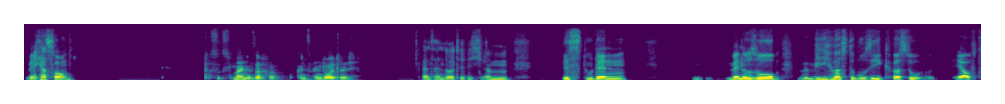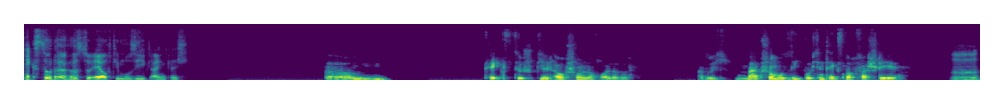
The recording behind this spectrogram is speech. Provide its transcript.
Welcher Song? Das ist meine Sache, ganz eindeutig. Ganz eindeutig. Ähm, bist du denn, wenn du so, wie hörst du Musik? Hörst du eher auf Texte oder hörst du eher auf die Musik eigentlich? Ähm, Texte spielt auch schon eine Rolle. Also ich mag schon Musik, wo ich den Text noch verstehe. Mhm.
